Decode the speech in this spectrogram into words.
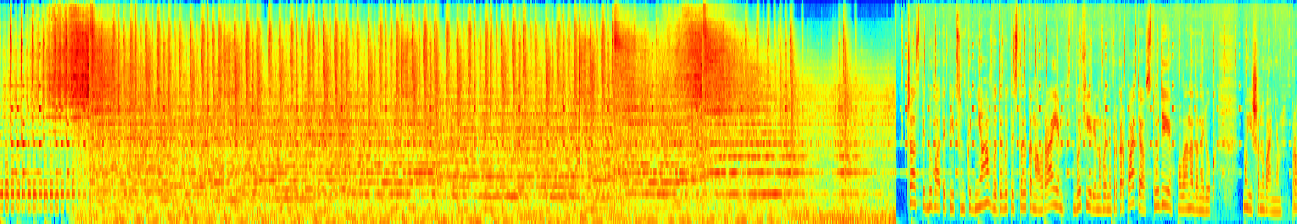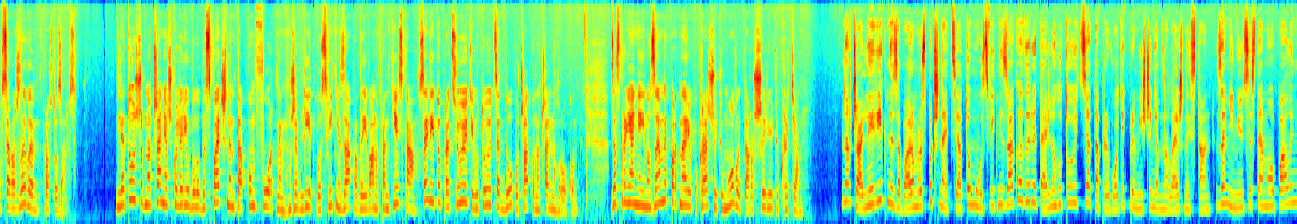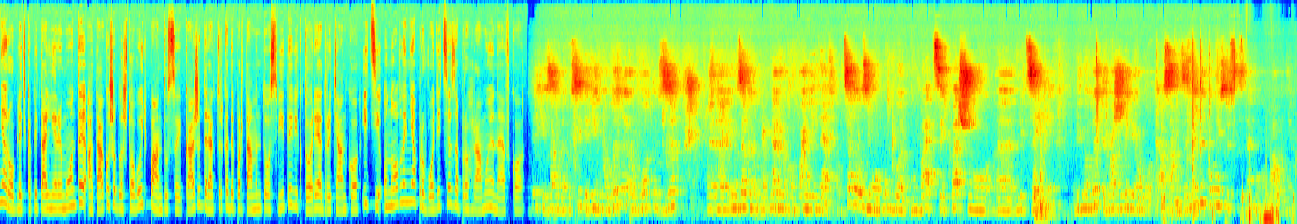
Час підбивати підсумки дня. Ви дивитесь телеканал Раї. В ефірі новини Прикарпаття в студії Олена Данилюк. Мої шанування. Про все важливе просто зараз. Для того, щоб навчання школярів було безпечним та комфортним, уже влітку освітні заклади Івано-Франківська все літо працюють і готуються до початку навчального року. За сприяння іноземних партнерів покращують умови та розширюють укриття. Навчальний рік незабаром розпочнеться, тому освітні заклади ретельно готуються та приводять приміщення в належний стан. Замінюють систему опалення, роблять капітальні ремонти, а також облаштовують пандуси, каже директорка департаменту освіти Вікторія Дротянко. І ці оновлення проводяться за програмою НЕФКО. В деяких закладах освіти відновили роботу з іноземними партнерами компанії «Нефко». Це дало змогу в 21-му е, ліцеї відновити важливі роботи, а саме замінити повністю систему опалення,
